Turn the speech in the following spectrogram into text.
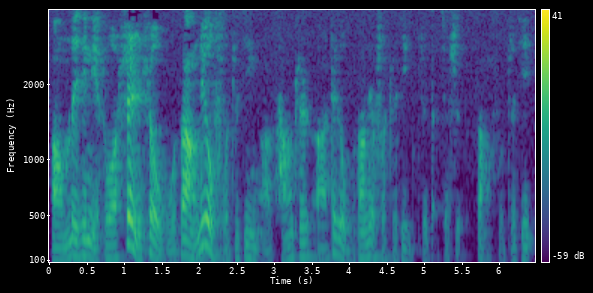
啊。我们《内经》里说，肾受五脏六腑之精而藏之啊，这个五脏六腑之精指的就是脏腑之精，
